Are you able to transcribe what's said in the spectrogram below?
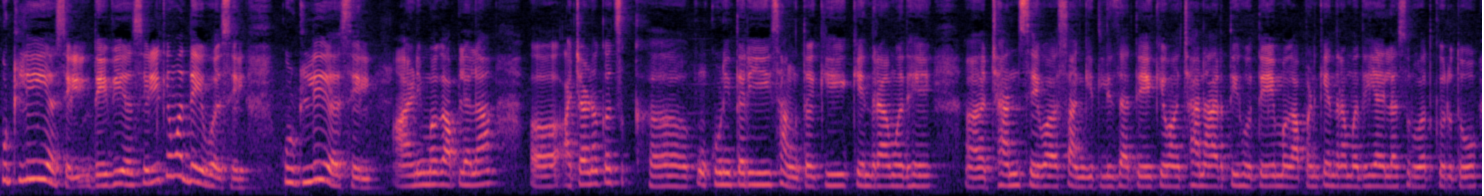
कुठलीही असेल देवी असेल किंवा देव असेल कुठलीही असेल. आणि मग आपल्याला अचानकच ख- कुणीतरी सांगतं की केंद्रामध्ये छान सेवा सांगितली जाते किंवा छान आरती होते मग आपण केंद्रामध्ये यायला सुरुवात करतो.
